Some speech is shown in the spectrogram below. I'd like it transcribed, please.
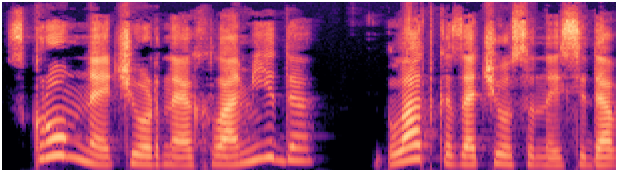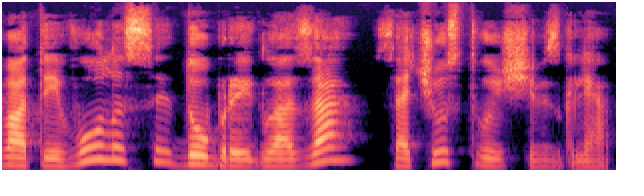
скромная черная хламида, гладко зачесанные седоватые волосы, добрые глаза, сочувствующий взгляд.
